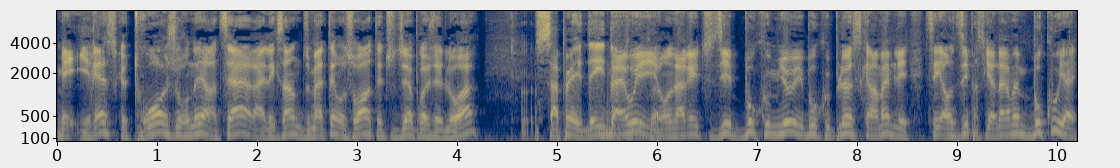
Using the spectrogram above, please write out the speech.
Mais il reste que trois journées entières, Alexandre, du matin au soir, t'étudies un projet de loi. Ça peut aider. dans Ben tous les oui, cas. on aurait étudié beaucoup mieux et beaucoup plus quand même. Les, c'est, on dit parce qu'il y en a quand même beaucoup. Il y a, il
